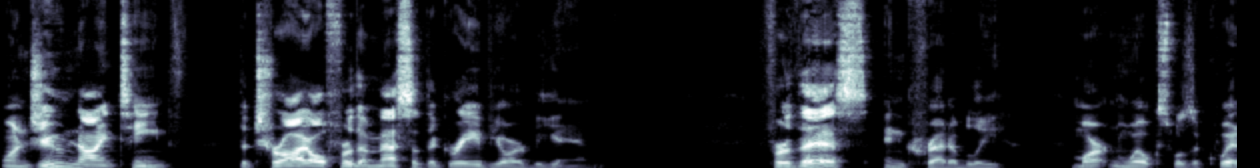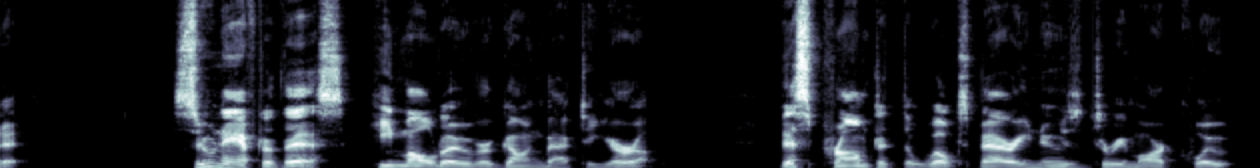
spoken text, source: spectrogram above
On June 19th, the trial for the mess at the graveyard began. For this, incredibly, Martin Wilkes was acquitted. Soon after this, he mulled over going back to Europe. This prompted the Wilkes-Barre News to remark, quote,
